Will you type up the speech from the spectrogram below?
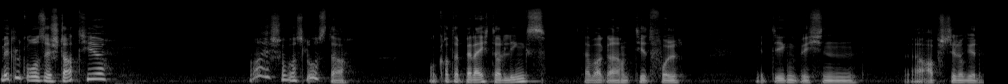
Mittelgroße Stadt hier. Oh, ist schon was los da. Und gerade der Bereich da links, der war garantiert voll mit irgendwelchen ja, Abstellungen.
